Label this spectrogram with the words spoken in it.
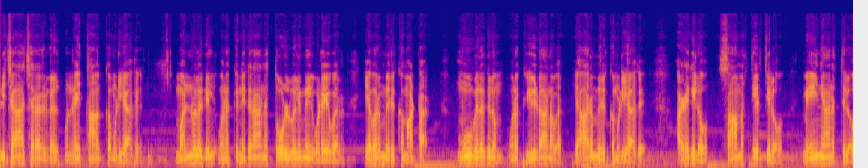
நிச்சாச்சரர்கள் உன்னை தாக்க முடியாது. மண்ணுலகில் உனக்கு நிகரான தோல் வலிமை உடையவர் எவரும் இருக்க மாட்டார். மூவிலகிலும் உனக்கு ஈடானவர் யாரும் இருக்க முடியாது. அழகிலோ சாமர்த்தியத்திலோ மெய்ஞானத்திலோ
